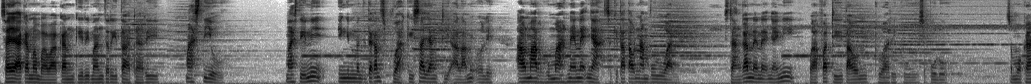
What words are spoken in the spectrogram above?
saya akan membawakan kiriman cerita dari Mas Tio. Mas Tio ini ingin menceritakan sebuah kisah yang dialami oleh almarhumah neneknya sekitar tahun 60-an. Sedangkan neneknya ini wafat di tahun 2010. Semoga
